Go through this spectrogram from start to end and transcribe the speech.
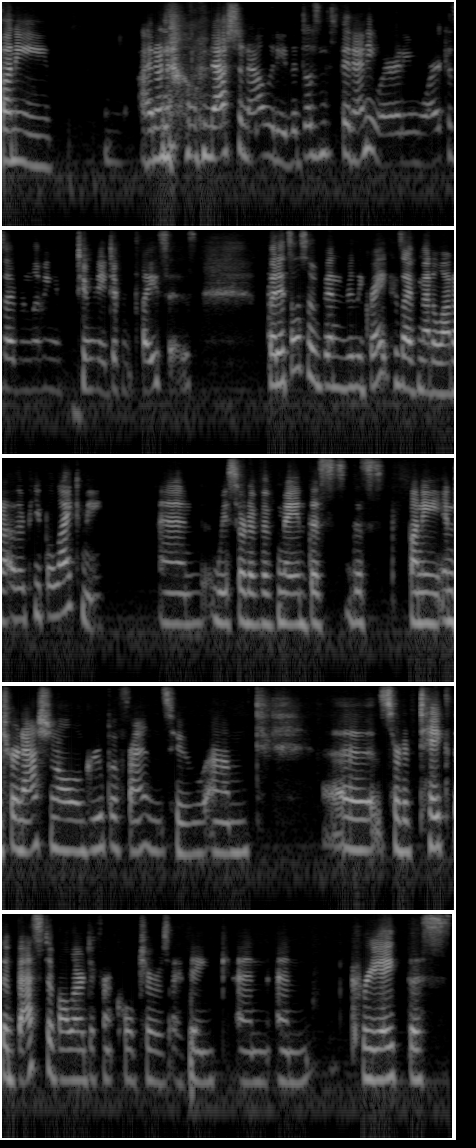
funny, I don't know, nationality that doesn't fit anywhere anymore because I've been living in too many different places. But it's also been really great because I've met a lot of other people like me and we sort of have made this this funny international group of friends who um, uh, sort of take the best of all our different cultures, I think, and and create this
